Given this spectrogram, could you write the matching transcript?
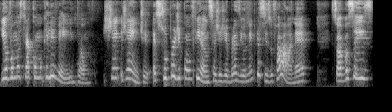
E eu vou mostrar como que ele veio, então. Gente, é super de confiança GG Brasil, nem preciso falar, né? Só vocês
